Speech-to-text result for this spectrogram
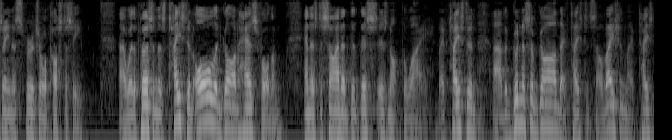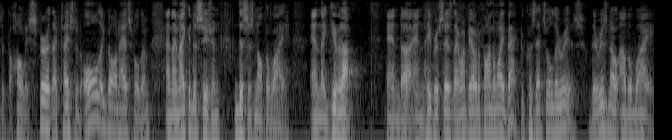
seen as spiritual apostasy, uh, where the person has tasted all that God has for them and has decided that this is not the way. They've tasted uh, the goodness of God, they've tasted salvation, they've tasted the Holy Spirit, they've tasted all that God has for them, and they make a decision this is not the way. And they give it up. And, uh, and Hebrews says they won't be able to find the way back because that's all there is. There is no other way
